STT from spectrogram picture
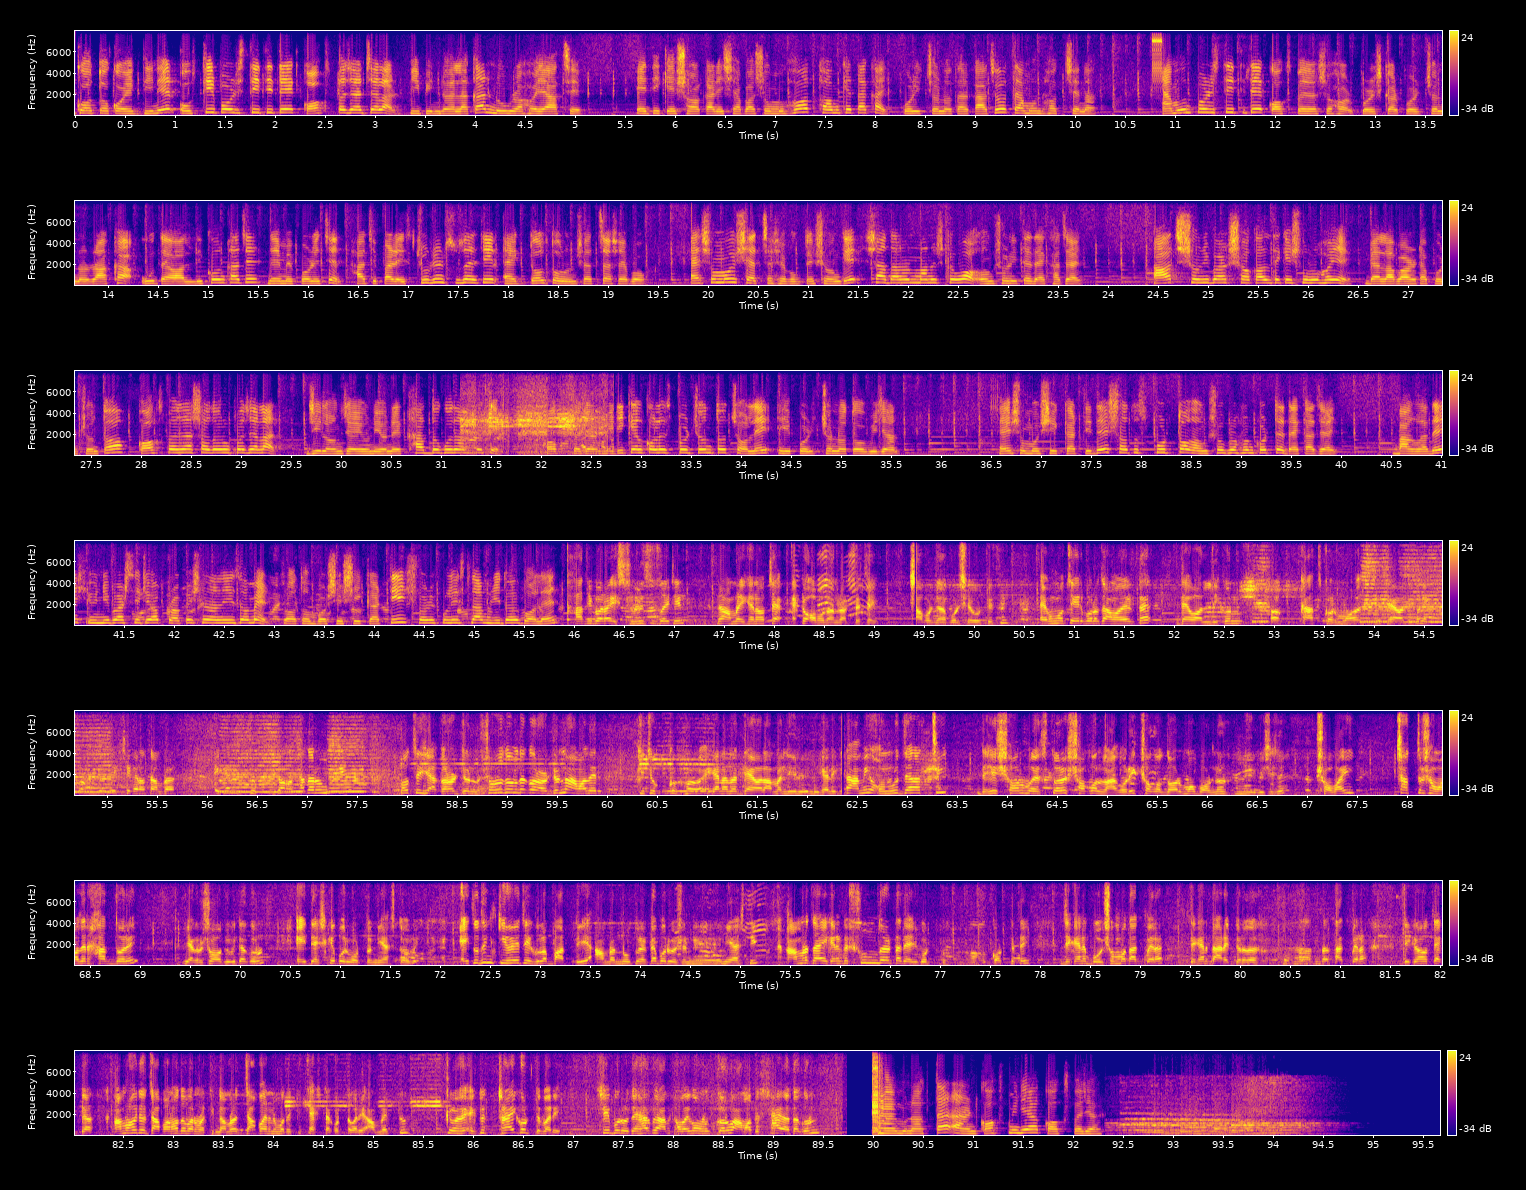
গত কয়েকদিনের অস্থির পরিস্থিতিতে কক্সবাজার জেলার বিভিন্ন এলাকা নোংরা হয়ে আছে। এদিকে সরকারি সেবাসমূহ থমকে থাকায় পরিচ্ছন্নতার কাজও তেমন হচ্ছে না। এমন পরিস্থিতিতে কক্সবাজার শহর পরিষ্কার পরিচ্ছন্ন রাখা ও দেওয়াল লিখন কাজে নেমে পড়েছেন হাজিপাড়া স্টুডেন্ট সোসাইটির একদল তরুণ স্বেচ্ছাসেবক। এ সময় স্বেচ্ছাসেবকদের সঙ্গে সাধারণ মানুষকেও অংশ নিতে দেখা যায়। আজ শনিবার সকাল থেকে শুরু হয়ে বেলা বারোটা পর্যন্ত কক্সবাজার সদর উপজেলার জিলংজা ইউনিয়নের খাদ্য গুদাম থেকে কক্সবাজার মেডিকেল কলেজ পর্যন্ত চলে এই পরিচ্ছন্নতা অভিযান। এই সময় শিক্ষার্থীদের স্বতঃস্ফূর্ত অংশগ্রহণ করতে দেখা যায়। বাংলাদেশ ইউনিভার্সিটি অব প্রফেশনালিজমের প্রথম বর্ষের শিক্ষার্থী শরীফুল ইসলাম হৃদয় বলেন স্টুডেন্ট আমরা এখানে হচ্ছে একটা অবদান রাখতে চাই। আবর্জনা পরিষ্কার করতেছি এবং হচ্ছে এরপর হচ্ছে আমাদের একটা দেওয়াল লিখন কাজকর্ম, দেওয়াল লিখন সেখানে হচ্ছে আমরা এখানে জনসাধারণকে হচ্ছে ইয়া করার জন্য, সচেতনতা করার জন্য আমাদের কিছু এখানে আমাদের দেওয়াল আমরা লি- লিখা লিখি। আমি অনুরোধ জানাচ্ছি দেশের সর্বস্তরের সকল নাগরিক, সকল ধর্ম, বর্ণ, নির্বিশেষে সবাই ছাত্র সমাজের হাত ধরে করে সহযোগিতা করুন, এই দেশকে পরিবর্তন নিয়ে আসতে হবে। এতদিন কি হয়েছে এগুলো বাদ দিয়ে আমরা নতুন একটা পরিবেশ নিয়ে আসছি। আমরা চাই এখানে একটা সুন্দর একটা দেশ করতে চাই, যেখানে বৈষম্য থাকবে না, যেখানে দারিদ্রতা থাকবে না, যেখানে হচ্ছে একটা, আমরা হয়তো জাপান হতে পারব না, কিন্তু আমরা জাপানের মধ্যে একটু চেষ্টা করতে পারি, আমরা একটু একটু ট্রাই করতে পারি। সেই পরিবর্তে আমি সবাইকে অনুরোধ করব, আমাদের সহায়তা করুন। Maimun Akter and Cox media, Cox's Bazar.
